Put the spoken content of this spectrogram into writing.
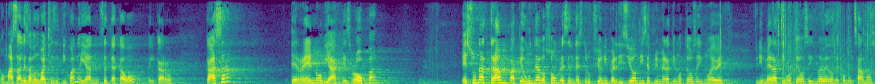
Nomás sales a los baches de Tijuana y ya se te acabó el carro. Casa, terreno, viajes, ropa. Es una trampa que hunde a los hombres en destrucción y perdición, dice 1 Timoteo 6.9. 1 Timoteo 6.9, donde comenzamos.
